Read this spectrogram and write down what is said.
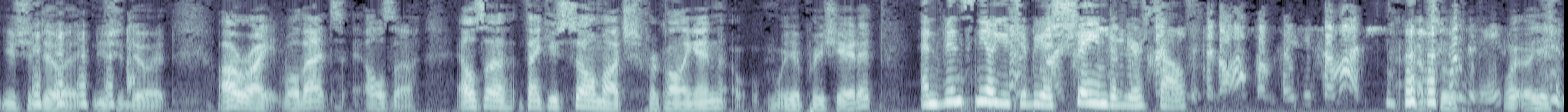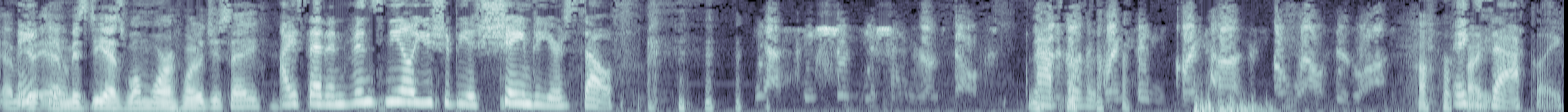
You should do it. You should do it. All right. Well, that's Elsa. Elsa, thank you so much for calling in. We appreciate it. and Vince Neil, you should be ashamed of yourself. Awesome. Thank you so much. Absolutely. Denise. What- uh, uh, Thank you. Ms. Diaz, one more. What did you say? I said, and Vince Neil, you should be ashamed of yourself. Yes, he should be ashamed of himself. Absolutely. great big, great hug. Oh well, his loss. All right. Exactly.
